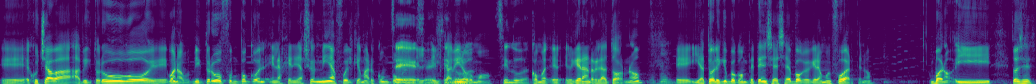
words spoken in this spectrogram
eh, escuchaba a Víctor Hugo. eh, bueno, Víctor Hugo fue un poco en, en la generación mía, fue el que marcó un poco Sí, el, sí, el sin camino duda, como, sin duda. como el, el gran relator, ¿no? Eh, y a todo el equipo de competencia de esa época que era muy fuerte, ¿no? Bueno, y entonces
